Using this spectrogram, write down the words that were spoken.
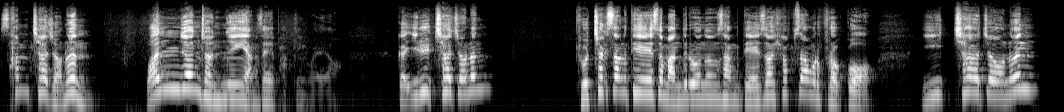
3차전은 완전 전쟁의 양상이 바뀐 거예요. 그러니까 1차전은 교착 상태에서 만들어 놓은 상태에서 협상으로 풀었고 2차전은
